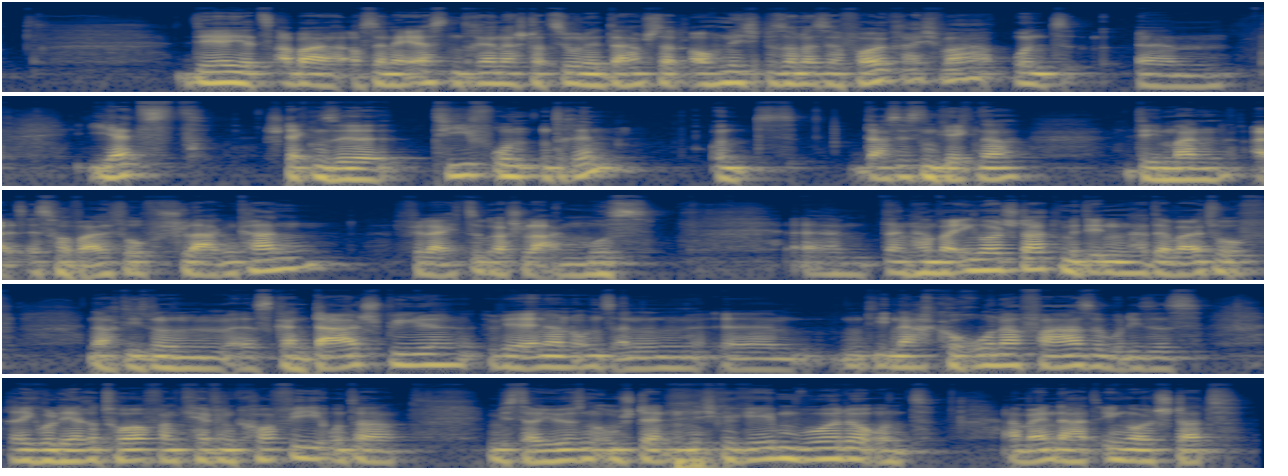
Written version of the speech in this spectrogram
der jetzt aber auf seiner ersten Trainerstation in Darmstadt auch nicht besonders erfolgreich war. Und ähm, jetzt stecken sie tief unten drin. Und das ist ein Gegner, den man als SV Waldhof schlagen kann, vielleicht sogar schlagen muss. Ähm, dann haben wir Ingolstadt, mit denen hat der Waldhof nach diesem äh, Skandalspiel, wir erinnern uns an äh, die Nach-Corona-Phase, wo dieses reguläre Tor von Kevin Coffey unter mysteriösen Umständen nicht gegeben wurde und am Ende hat Ingolstadt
